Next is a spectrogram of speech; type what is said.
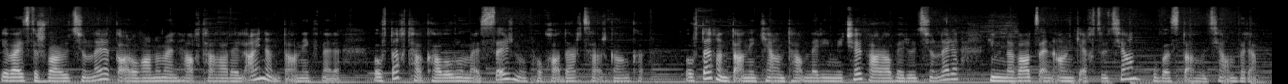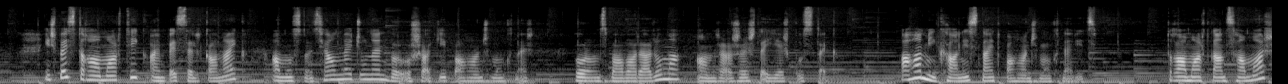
Եվ այս դժվարությունները կարողանում են հաղթահարել այն ընտանիքները, որտեղ թակավորում է սերն ու փոխադարձ հարգանքը, որտեղ ընտանիքի անդամների միջև հարաբերությունները հիմնված են անկեղծության ու վստահության վրա։ Ինչպես տղամարդիկ, այնպես էլ կանայք ամուսնության մեջ ունեն որոշակի պահանջմունքներ, որոնց բավարարումը անհրաժեշտ է երկուստեք։ Ահա մի քանիսն այդ պահանջմունքներից։ Տղամարդկանց համար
